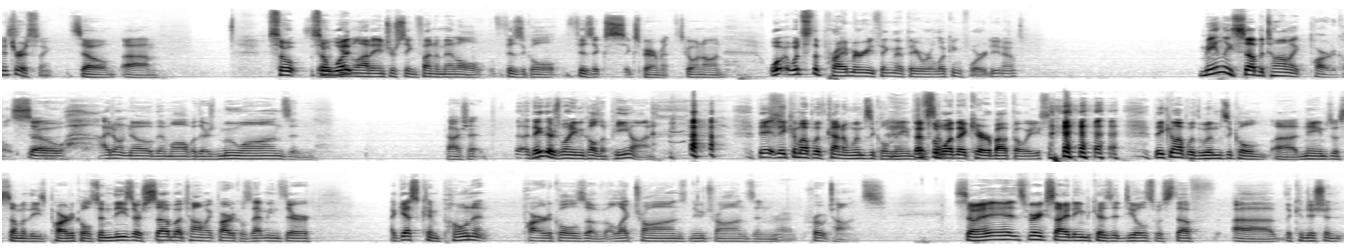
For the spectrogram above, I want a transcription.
Interesting. So, um, so, so, so what? a lot of interesting fundamental physical physics experiments going on. What, what's the primary thing that they were looking for? Do you know? Mainly subatomic particles. So. I don't know them all, but there's muons and gosh, I, I think there's one even called a peon. they, they come up with kind of whimsical names. That's the some, one they care about the least. they come up with whimsical uh, names with some of these particles, and these are subatomic particles. That means they're, I guess, component particles of electrons, neutrons, and right. protons. So it's very exciting because it deals with stuff, uh, the condition,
